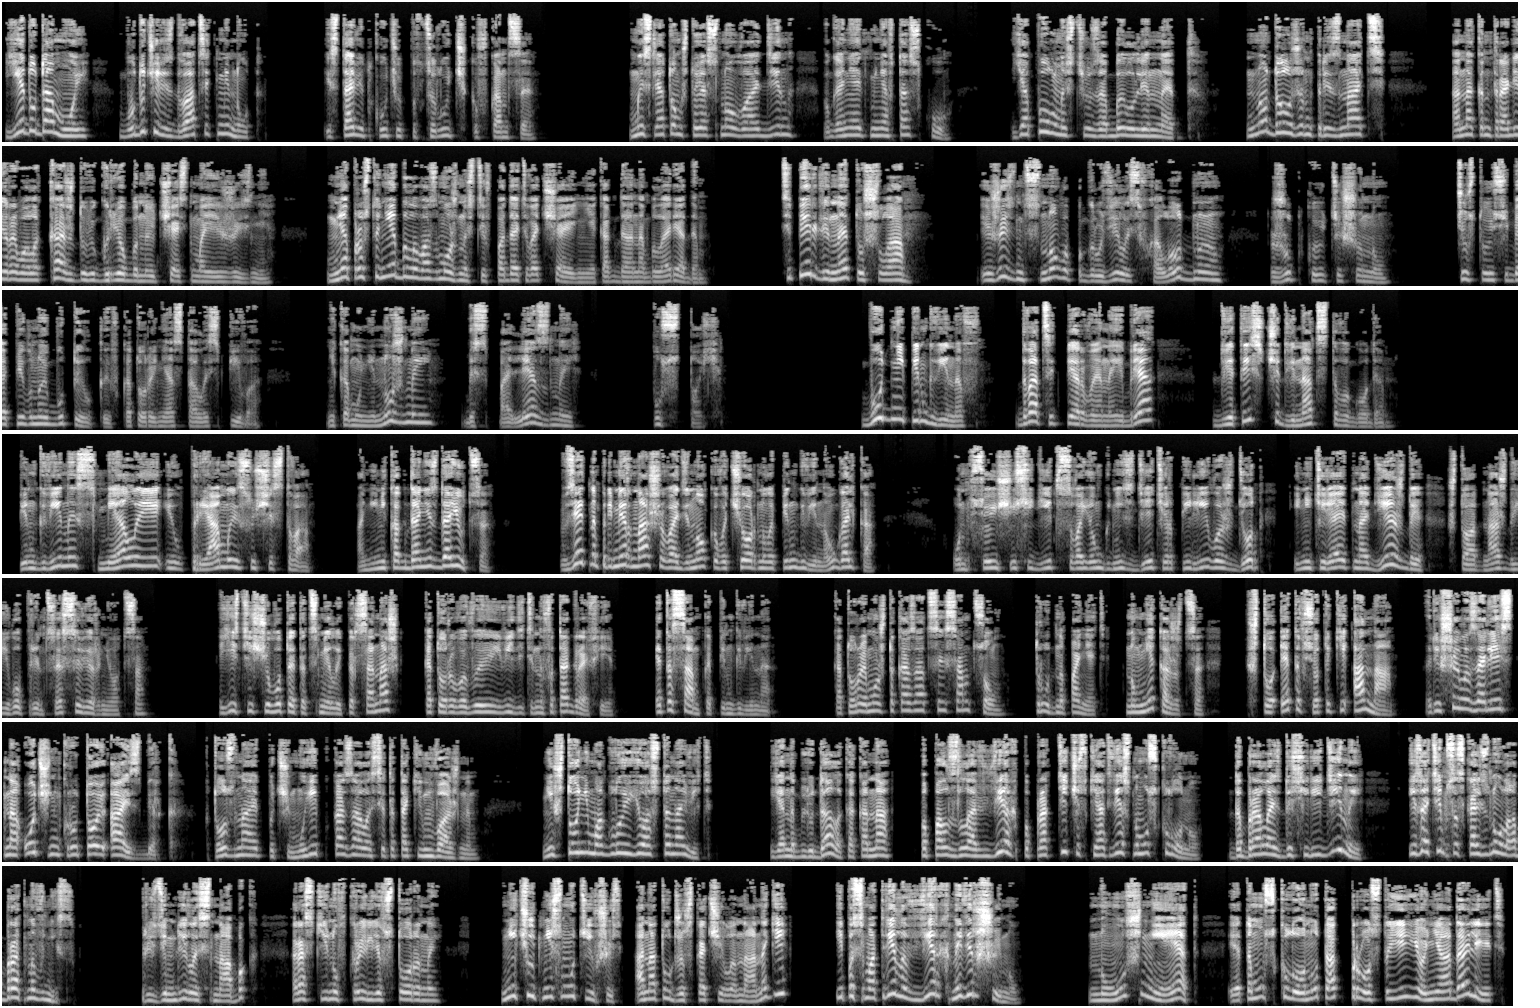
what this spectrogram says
«Еду домой, буду через двадцать минут» и ставит кучу поцелуйчиков в конце. Мысль о том, что я снова один, вгоняет меня в тоску. Я полностью забыл Линет, но должен признать, она контролировала каждую грёбаную часть моей жизни. У меня просто не было возможности впадать в отчаяние, когда она была рядом. Теперь Линет ушла, и жизнь снова погрузилась в холодную, жуткую тишину. Чувствую себя пивной бутылкой, в которой не осталось пива. Никому не нужный, бесполезный, пустой. Будни пингвинов. 21 ноября 2012 года. Пингвины — смелые и упрямые существа. Они никогда не сдаются. Взять, например, нашего одинокого черного пингвина, уголька. Он все еще сидит в своем гнезде, терпеливо ждет и не теряет надежды, что однажды его принцесса вернется. Есть еще вот этот смелый персонаж, которого вы видите на фотографии. Это самка пингвина, которая может оказаться и самцом. Трудно понять. Но мне кажется, что это все-таки она, решила залезть на очень крутой айсберг. Кто знает, почему ей показалось это таким важным. Ничто не могло ее остановить. Я наблюдала, как она поползла вверх по практически отвесному склону, добралась до середины и затем соскользнула обратно вниз. Приземлилась на бок, раскинув крылья в стороны. Ничуть не смутившись, она тут же вскочила на ноги и посмотрела вверх на вершину. Ну уж нет, Этому склону так просто ее не одолеть.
